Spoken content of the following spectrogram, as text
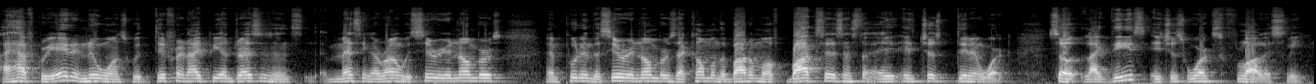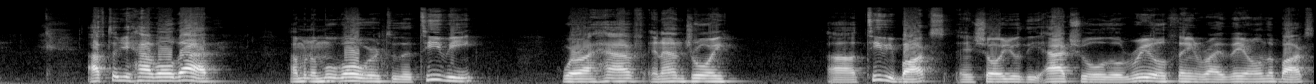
I have created new ones with different IP addresses and messing around with serial numbers and putting the serial numbers that come on the bottom of boxes and stuff. It, it just didn't work. So like this, it just works flawlessly. After you have all that, I'm going to move over to the TV where I have an Android uh, TV box and show you the actual, the real thing right there on the box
